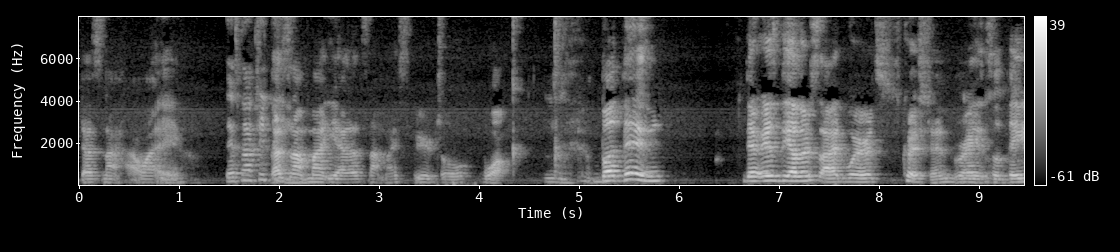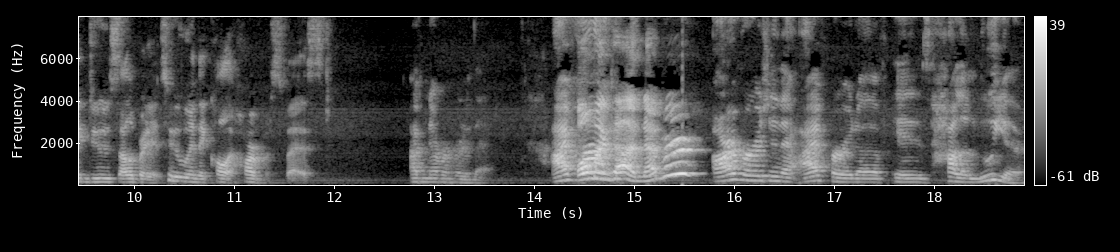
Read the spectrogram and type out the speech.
That's not how I. Yeah. That's not your. That's thing. not my. Yeah, that's not my spiritual walk. Mhm. But then there is the other side where it's Christian, right? Mhm. So they do celebrate it too, and they call it Harvest Fest. I've never heard of that. I've Oh my God, never. Our version that I've heard of is Hallelujah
